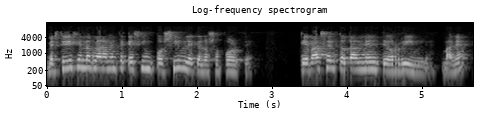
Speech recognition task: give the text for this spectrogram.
Me estoy diciendo claramente que es imposible que lo soporte, que va a ser totalmente horrible, ¿vale?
